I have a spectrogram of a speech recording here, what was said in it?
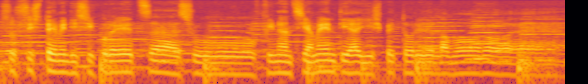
su sistemi di sicurezza, su finanziamenti agli ispettori del lavoro.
